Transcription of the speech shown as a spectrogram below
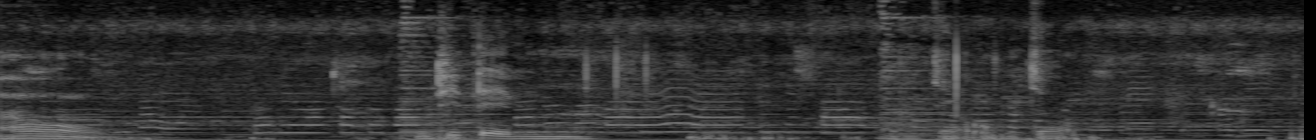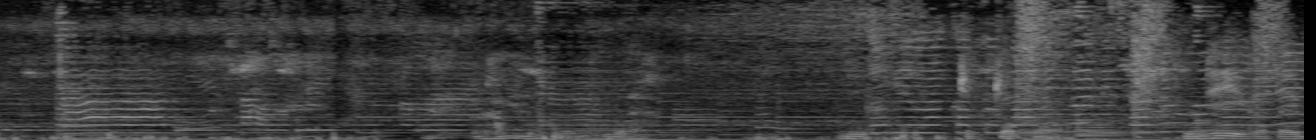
อ้าวที่เต็มพระเจ้าพระเจ้า บุกเลยนี่จบจบๆเนี่ยพื้นที่ก็เต็ม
